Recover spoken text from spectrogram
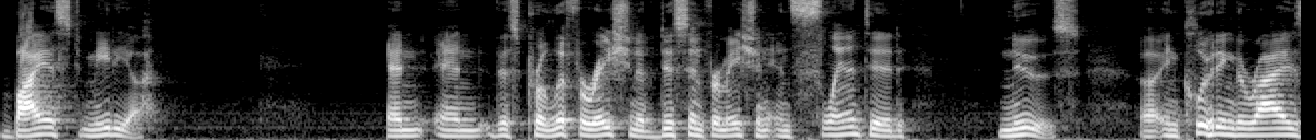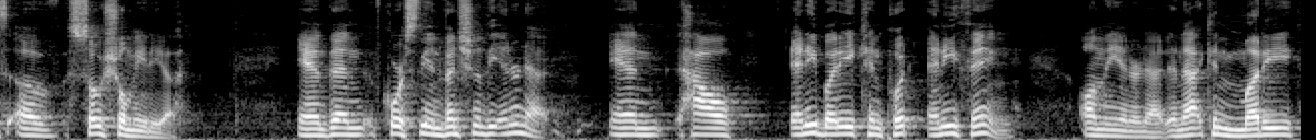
biased media and, and this proliferation of disinformation and slanted news, uh, including the rise of social media. And then, of course, the invention of the internet and how anybody can put anything on the internet, and that can muddy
